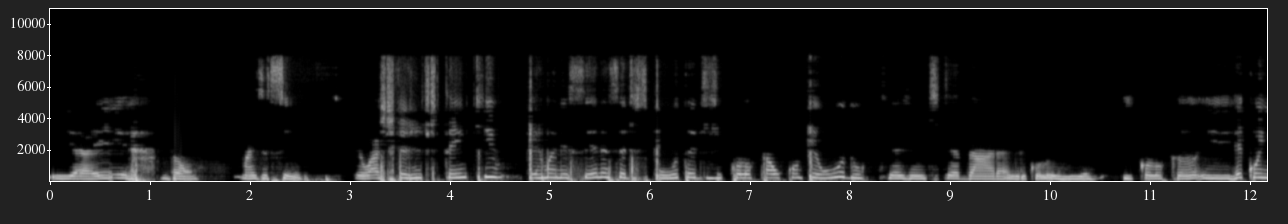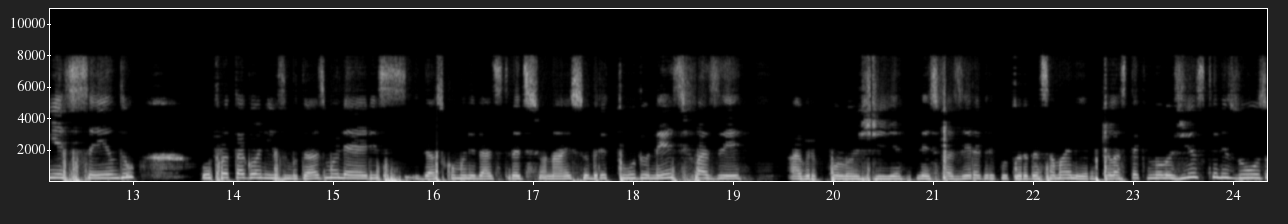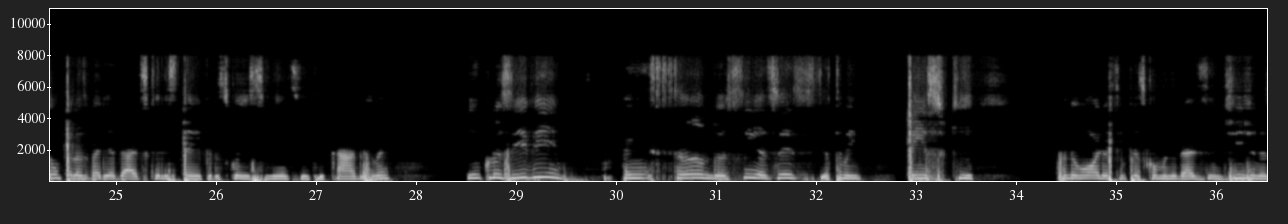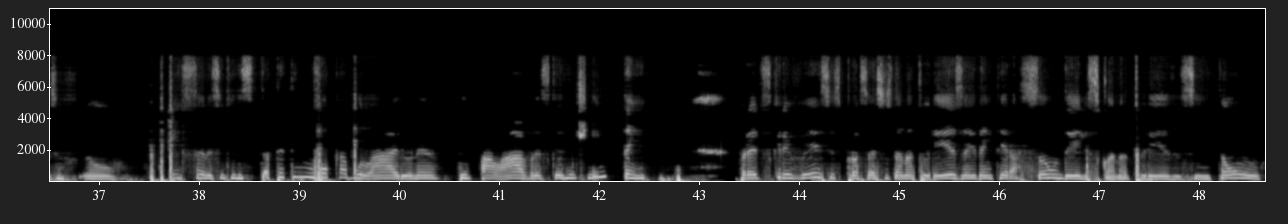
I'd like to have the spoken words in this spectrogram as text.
E aí, bom, mas assim, eu acho que a gente tem que permanecer nessa disputa de colocar o conteúdo que a gente quer dar à agroecologia e colocando e reconhecendo o protagonismo das mulheres e das comunidades tradicionais, sobretudo nesse fazer agroecologia, nesse fazer agricultura dessa maneira, pelas tecnologias que eles usam, pelas variedades que eles têm, pelos conhecimentos implicados, né? Inclusive pensando assim, às vezes eu também penso que quando eu olho assim para as comunidades indígenas, eu, fico pensando assim que eles até têm um vocabulário, né? Tem palavras que a gente nem tem para descrever esses processos da natureza e da interação deles com a natureza, assim. Então,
